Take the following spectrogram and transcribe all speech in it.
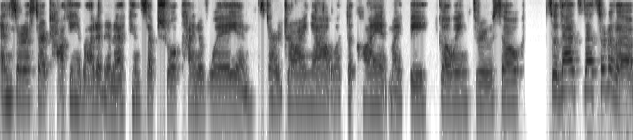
and sort of start talking about it in a conceptual kind of way and start drawing out what the client might be going through. So so that's that's sort of a,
